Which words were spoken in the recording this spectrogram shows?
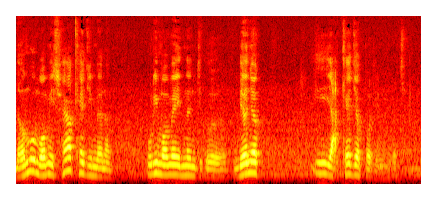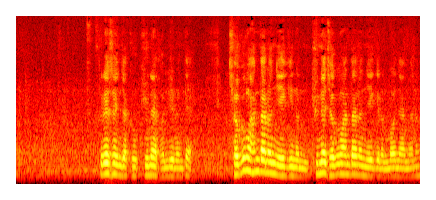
너무 몸이 쇠약해지면은 우리 몸에 있는 그 면역이 약해져 버리는 거죠. 그래서 이제 그 균에 걸리는데 적응한다는 얘기는 균에 적응한다는 얘기는 뭐냐면은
